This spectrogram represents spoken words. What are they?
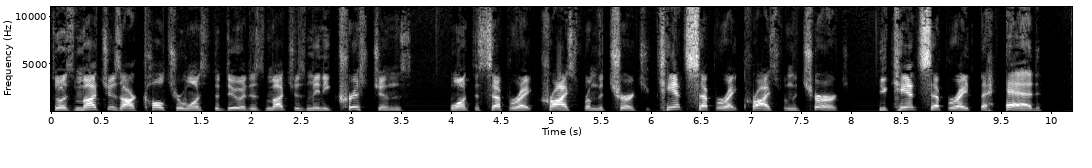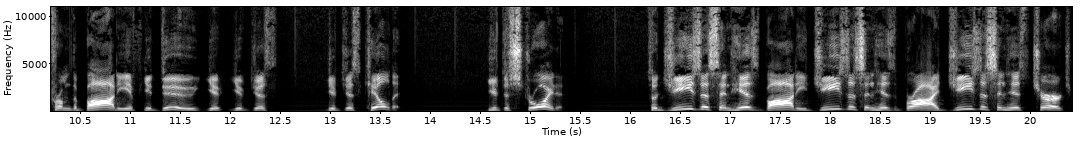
So, as much as our culture wants to do it, as much as many Christians want to separate Christ from the church, you can't separate Christ from the church. You can't separate the head from the body. If you do, you, you've just you've just killed it. You've destroyed it. So Jesus and his body, Jesus and his bride, Jesus and his church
